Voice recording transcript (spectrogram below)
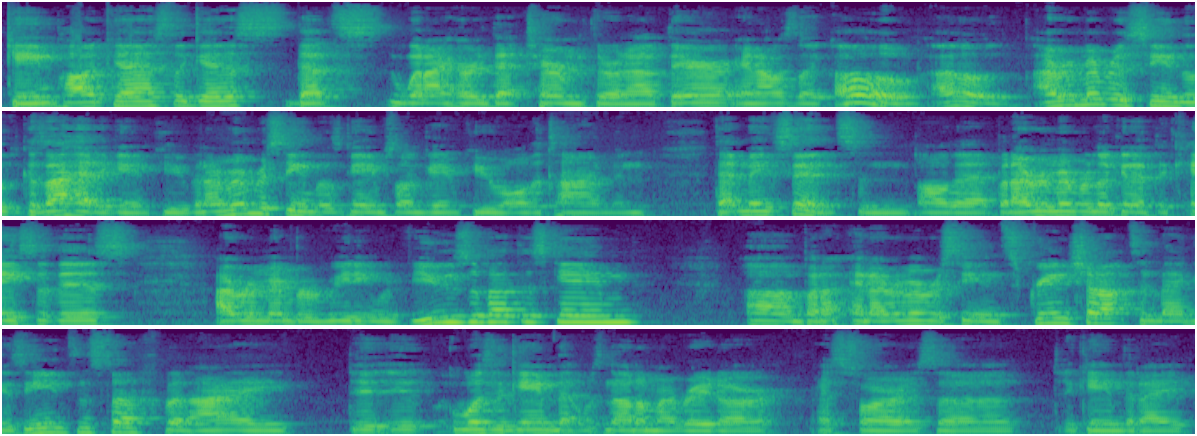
game podcasts, I guess, that's when I heard that term thrown out there. And I was like, oh, oh, I remember seeing those, because I had a GameCube, and I remember seeing those games on GameCube all the time, and that makes sense and all that. But I remember looking at the case of this. I remember reading reviews about this game. Um, but I, and I remember seeing screenshots and magazines and stuff. But I it, it was a game that was not on my radar as far as uh, a game that I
